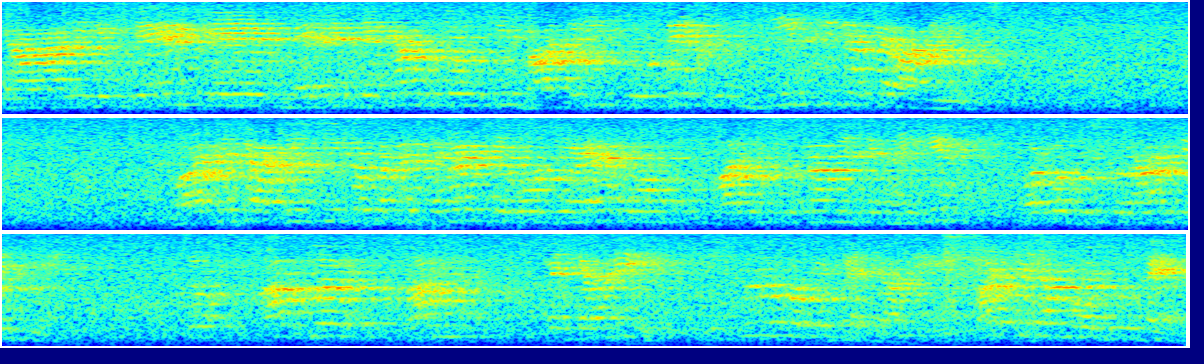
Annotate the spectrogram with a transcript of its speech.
شاہرانی لکھتے ہیں کہ میں نے دیکھا مجھے ان کی بادری صورتیں خنزیر کی نظر آ رہی ہیں۔ بعد میں تحقیق کی تو پتہ چلا کہ وہ جو ہے، وہ آل سنہ میں سے نہیں ہے اور وہ دشمنان میں سے ہیں۔ تو اب ہم پہچانے دشمنوں کو بھی پہچانے ہر جگہ موجود ہے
